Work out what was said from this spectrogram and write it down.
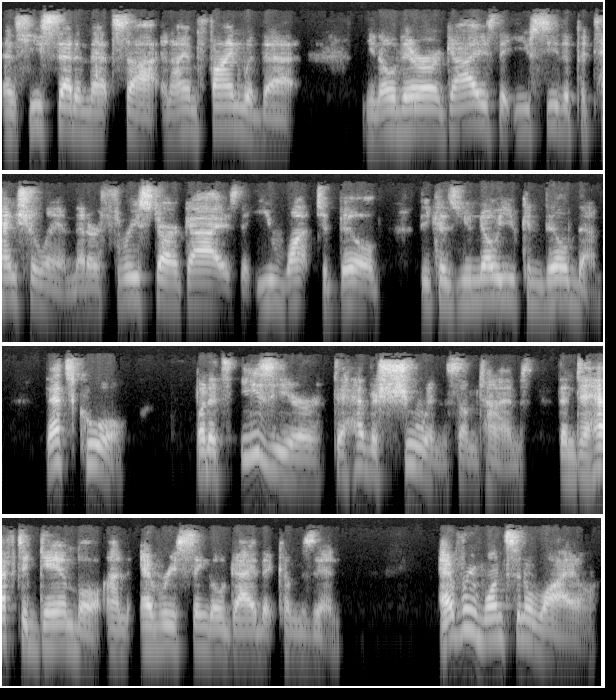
as he said in that shot, and I am fine with that you know, there are guys that you see the potential in that are three star guys that you want to build because you know you can build them. That's cool. But it's easier to have a shoe in sometimes than to have to gamble on every single guy that comes in. Every once in a while,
